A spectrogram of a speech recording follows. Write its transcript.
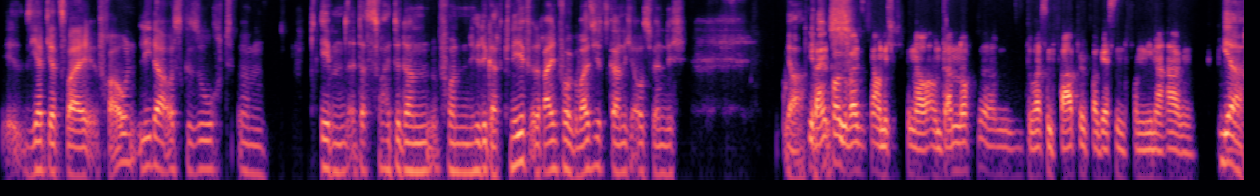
sie hat ja zwei Frauenlieder ausgesucht. Eben das zweite dann von Hildegard Knef. Reihenfolge weiß ich jetzt gar nicht auswendig. Ja, die Reihenfolge weiß ich auch nicht genau. Und dann noch, ähm, du hast einen Farbfilm vergessen von Nina Hagen. Ja,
